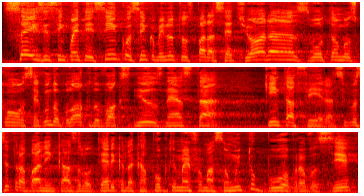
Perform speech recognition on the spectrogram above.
6 e 55 5 minutos para 7 horas. Voltamos com o segundo bloco do Vox News nesta quinta-feira. Se você trabalha em casa lotérica, daqui a pouco tem uma informação muito boa para você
